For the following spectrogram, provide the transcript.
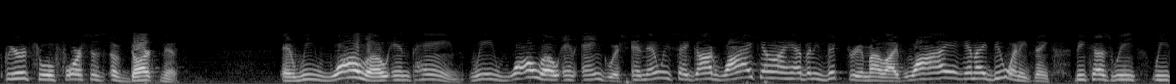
spiritual forces of darkness. And we wallow in pain. We wallow in anguish. And then we say, God, why can't I have any victory in my life? Why can't I do anything? Because we, we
